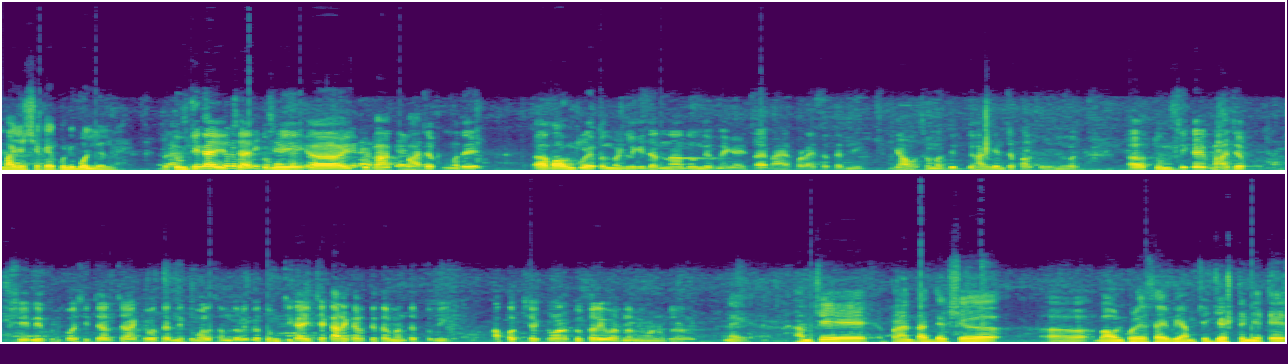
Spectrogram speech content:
माझ्याशी काही कोणी बोललेलं नाही. तुमची काय इच्छा आहे? तुम्ही भाजपमध्ये अ, बावनकुळे पण म्हटले की ज्यांना जो निर्णय घ्यायचा आहे बाहेर पडायचा त्यांनी घ्यावं. समर्जित घाडगेंच्या पार्श्वभूमीवर. तुमची काही भाजपशी नेतृत्वाशी चर्चा किंवा त्यांनी तुम्हाला समजवलं किंवा तुमची काय इच्छा कार्यकर्ते तर म्हणतात तुम्ही अपक्ष किंवा तुतारीवरनं निवडणूक लढवायची नाही. आमचे प्रांताध्यक्ष बावनकुळे साहेब हे आमचे ज्येष्ठ नेते आहेत.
